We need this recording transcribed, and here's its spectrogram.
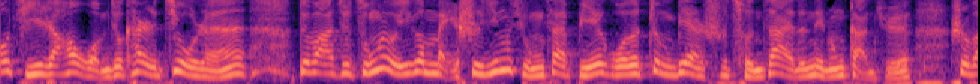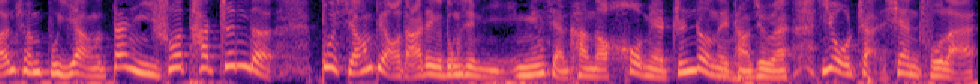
条旗，然后我们就开始救人，对吧？就总有一个美式英雄在别国的政变时存在的那种感觉是完全不一样的。但你说他真的不想表达这个东西，你明显看到后面真正那场救援又展现出来，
